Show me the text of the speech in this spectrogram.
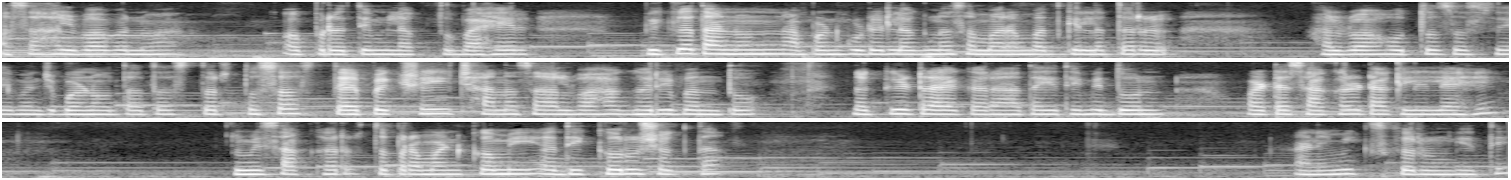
असा हलवा बनवा. अप्रतिम लागतो. बाहेर विकत आणून आपण कुठे लग्न समारंभात गेलं तर हलवा होतच असे म्हणजे बनवतातच तर तसंच त्यापेक्षाही छान असा हलवा हा घरी बनतो. नक्की ट्राय करा. आता इथे मी दोन वाट्या साखर टाकलेली आहे. तुम्ही साखरचं प्रमाण कमी अधिक करू शकता. आणि मिक्स करून घेते.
